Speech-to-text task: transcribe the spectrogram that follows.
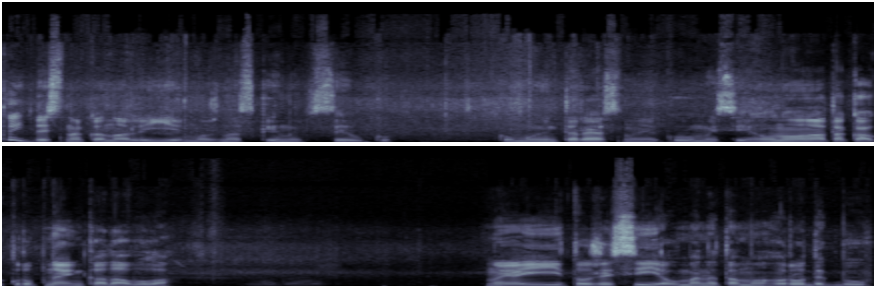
Та й десь на каналі є, можна скинути ссылку, кому інтересно, яку ми сіяли. Ну, вона така крупненька, да, була. Ну да. Ну я її теж сіяв, у мене там огородик був.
